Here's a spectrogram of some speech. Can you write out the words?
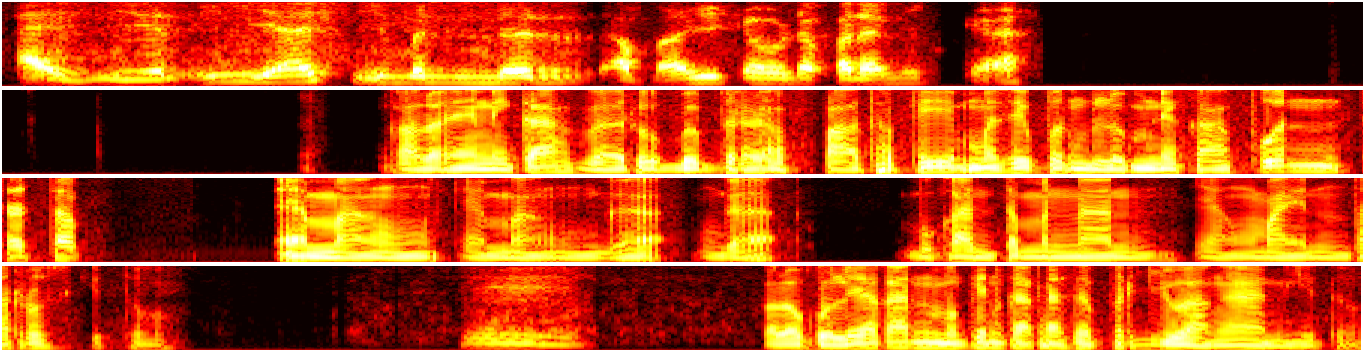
Anjir, iya sih bener. Apalagi kalau udah pada nikah. kalau yang nikah baru beberapa tapi meskipun belum nikah pun tetap emang emang nggak nggak bukan temenan yang main terus gitu Hmm. kalau kuliah kan mungkin karena seperjuangan gitu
